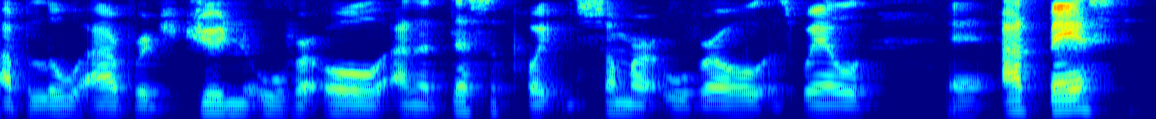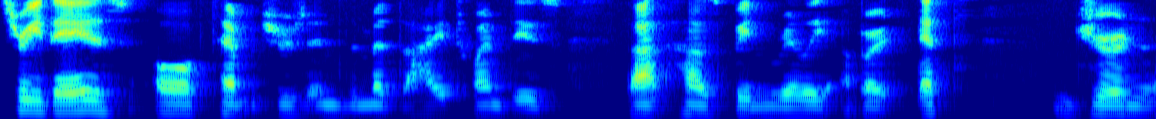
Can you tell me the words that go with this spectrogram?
a below average June overall and a disappointing summer overall as well. Uh, at best, three days of temperatures into the mid to high 20s. That has been really about it during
